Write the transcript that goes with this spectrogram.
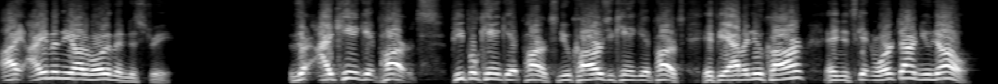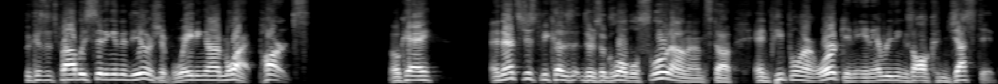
I I am in the automotive industry. There, I can't get parts. People can't get parts. New cars, you can't get parts. If you have a new car and it's getting worked on, you know, because it's probably sitting in the dealership waiting on what? Parts. Okay. And that's just because there's a global slowdown on stuff and people aren't working and everything's all congested.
